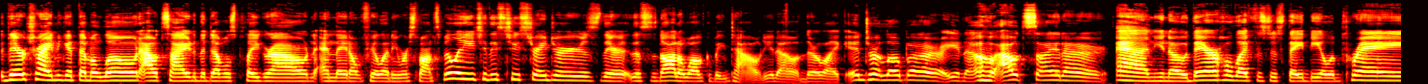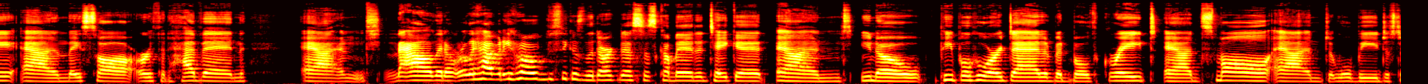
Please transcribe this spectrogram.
they're trying to get them alone outside in the devil's playground and they don't feel any responsibility to these two strangers. They're this is not a welcoming town, you know. And they're like interloper, you know, outsider. And you know, their whole life is just they kneel and pray and they saw earth and heaven and now they don't really have any homes because the darkness has come in and take it. And you know people who are dead have been both great and small and will be just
